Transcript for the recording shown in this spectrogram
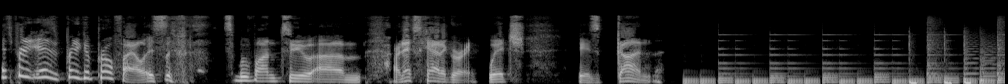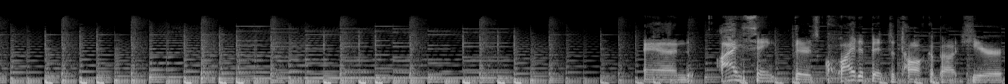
It's pretty. It's a pretty good profile. It's, let's move on to um, our next category, which is gun. And I think there's quite a bit to talk about here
